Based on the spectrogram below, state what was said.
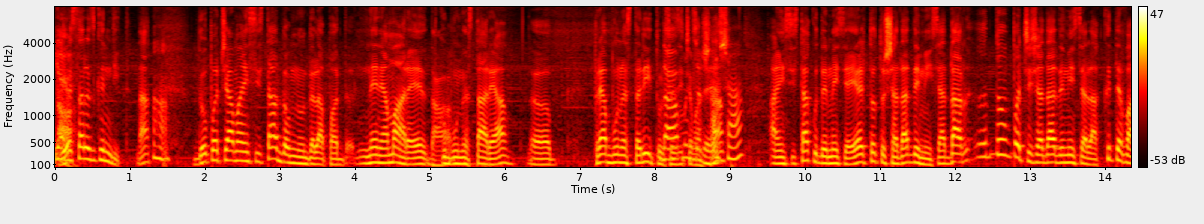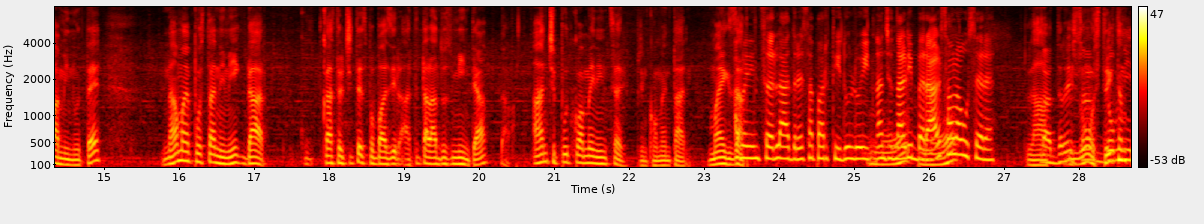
El, Ah, el s-a răzgândit. Da? Aha. După ce a mai insistat domnul de la Pad, Nenea Mare, Da. cu bunăstarea, uh, prea bunăstăritul, Da, să am zicem înțeles. așa, Așa. A insistat cu demisia. El totuși a dat demisia, dar uh, după ce și-a dat demisia la câteva minute, n-a mai postat nimic, dar, cu, ca să-l citesc pe Bazil, atât l-a dus mintea, Da. a început cu amenințări prin comentarii. Mai exact. Amenințări la adresa Partidului Național Liberal nu. sau la USR? La, La adresa nu, strict în domniției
